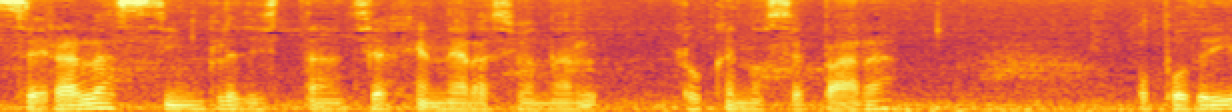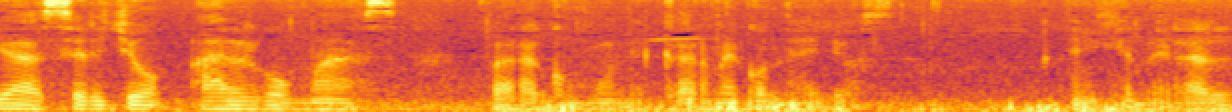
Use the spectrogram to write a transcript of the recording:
¿Será la simple distancia generacional lo que nos separa? ¿O podría hacer yo algo más para comunicarme con ellos? En general,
